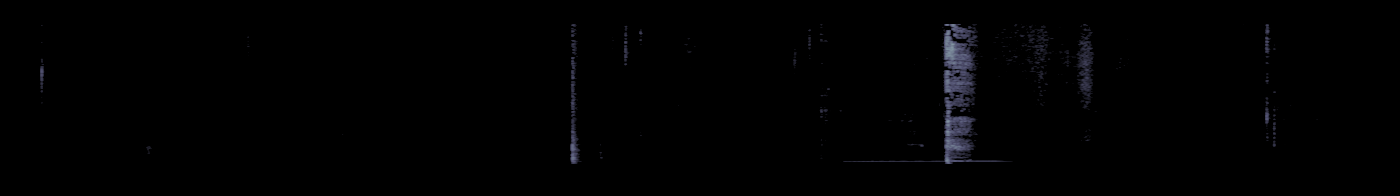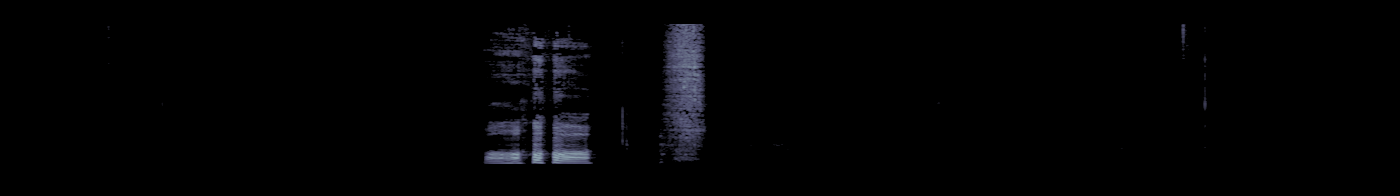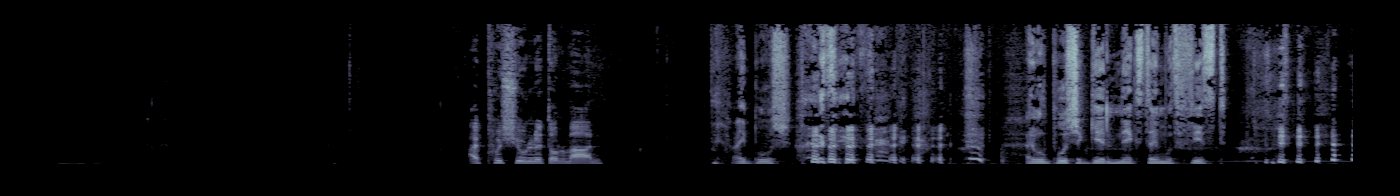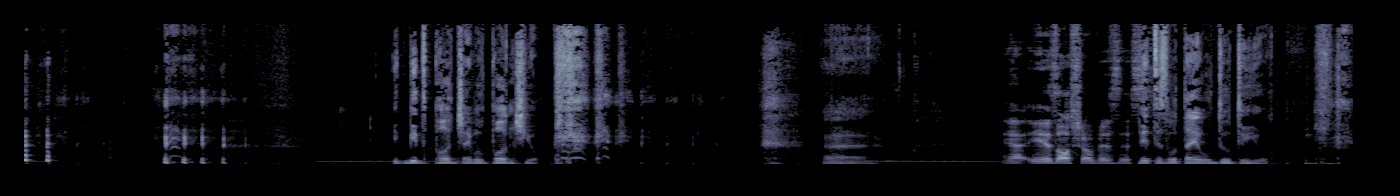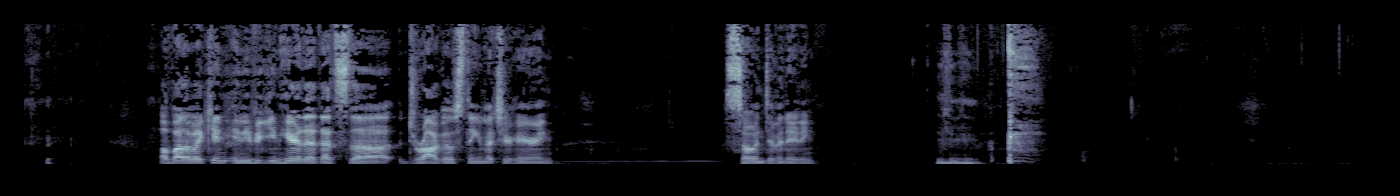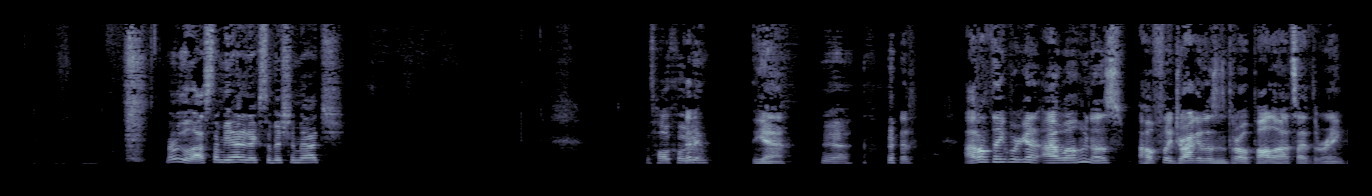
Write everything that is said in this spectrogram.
Oh, I push you, little man. I push. I will push again next time with fist. it means punch. I will punch you. Uh. Yeah, he is all show business. That is what I will do to you. Oh, by the way, can and if you can hear that, that's the Drago's theme that you're hearing. So intimidating. Remember the last time you had an exhibition match with Hulk Hogan? Yeah, Yeah. I don't think we're gonna. Uh, well, who knows? Hopefully, Drago doesn't throw Apollo outside the ring.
